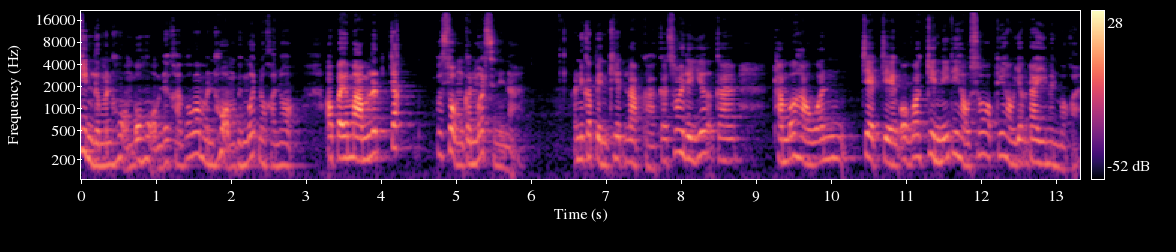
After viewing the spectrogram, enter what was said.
กลิ่นหรือมันหอมบ่หอมเด้ค่ะเพราะว่ามันหอมไปหมดเนาะค่ะเนาะเอาไปมามันแล้วจัก สมกันหมดสินี่นะอันนี้ก็เป็นเคล็ดลับค่ะ ก็ช่วยได้เยอะก็ทำให้เฮาอันแจกแจงออกว่ากลิ่นนี้ที่เฮาชอบที่เฮาอยากได้ม่นบ่ค่ะ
